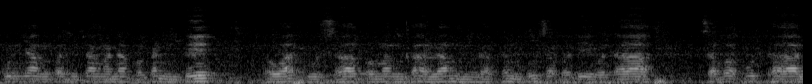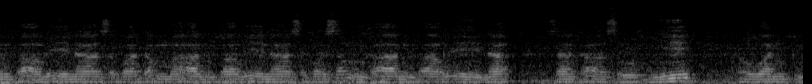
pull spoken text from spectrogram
ปุญญังปัสุตังอนัปกันเตภวัตุสาปมังคาลังรักขันตุสัพเทวตา สัพพุทธานุภาเวนะสัพพธรรมานุภาเวนะสัพพสังฆานุภาเวนะสัทธาโสหิภวันตุ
